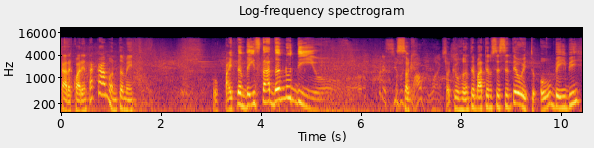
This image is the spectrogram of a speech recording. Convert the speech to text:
Cara, 40k, mano, também. O pai também está danudinho. Só que, só que o Hunter batendo 68. Ou oh, baby.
